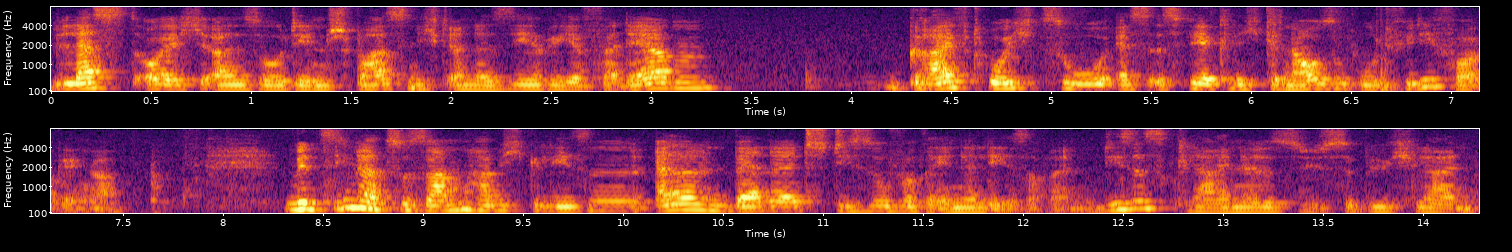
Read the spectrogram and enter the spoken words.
Lasst euch also den Spaß nicht an der Serie verderben. greift ruhig zu, es ist wirklich genauso gut wie die Vorgänger. Mit Sina zusammen habe ich gelesen Alan Bennett, die souveräne Leserin. Dieses kleine, süße Büchlein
